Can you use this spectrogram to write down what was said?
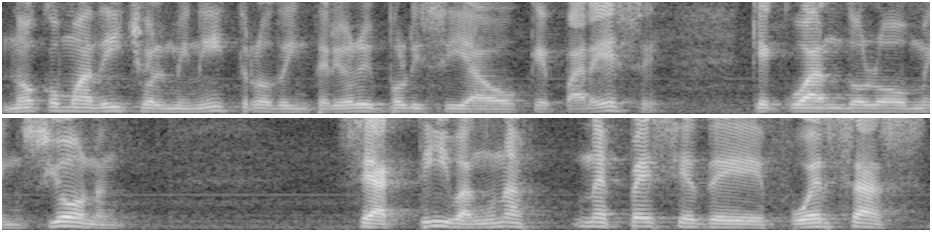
No como ha dicho el ministro de Interior y Policía o que parece que cuando lo mencionan se activan una, especie de fuerzas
